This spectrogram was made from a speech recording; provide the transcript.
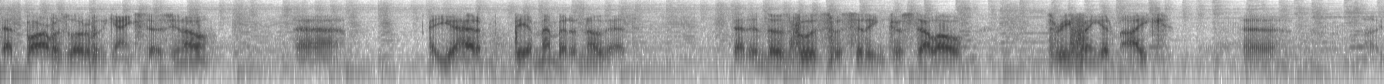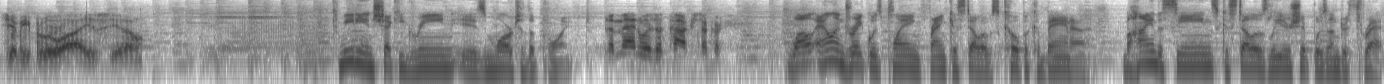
That bar was loaded with gangsters, you know. Uh, you had to be a member to know that. That in those booths was sitting Costello, Three Fingered Mike, uh, Jimmy Blue Eyes, you know. Comedian Shecky Green is more to the point. The man was a cocksucker. While Alan Drake was playing Frank Costello's Copacabana, behind the scenes, Costello's leadership was under threat.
